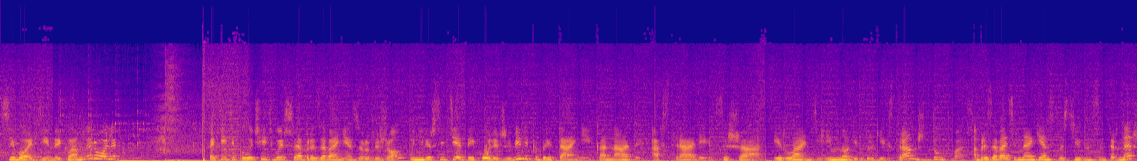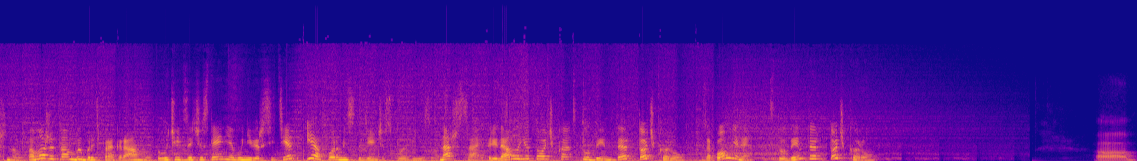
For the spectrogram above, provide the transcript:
Всего один рекламный ролик. Хотите получить высшее образование за рубежом? Университеты и колледжи Великобритании, Канады, Австралии, США, Ирландии и многих других стран ждут вас. Образовательное агентство Students International поможет вам выбрать программу, получить зачисление в университет и оформить студенческую визу. Наш сайт www.studinter.ru Запомнили? studinter.ru um,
